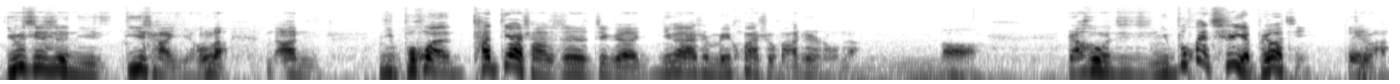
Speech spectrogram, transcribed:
尤其是你第一场赢了啊，你你不换，他第二场是这个英格兰是没换首发阵容的，哦，然后就你不换其实也不要紧，对对吧？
